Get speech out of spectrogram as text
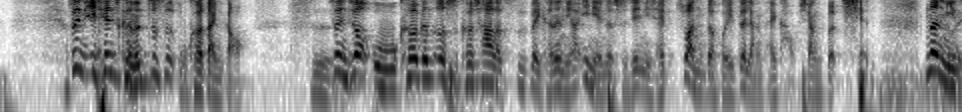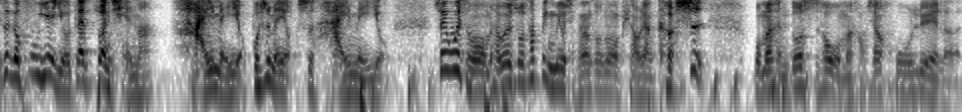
所以你一天可能就是五颗蛋糕。是，所以你知道五颗跟二十颗差了四倍，可能你要一年的时间，你才赚得回这两台烤箱的钱。那你这个副业有在赚钱吗？还没有，不是没有，是还没有。所以为什么我们才会说它并没有想象中那么漂亮？可是我们很多时候我们好像忽略了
